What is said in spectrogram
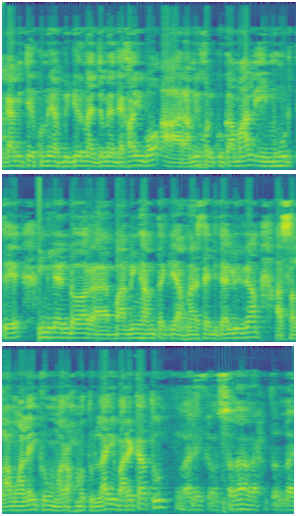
আগামীতে কোনো এক ভিডিওর মাধ্যমে দেখাইব আর আমি খলকু কামাল এই মুহূর্তে ইংল্যান্ডর বার্মিংহাম থেকে আপনার সাথে বিদায় লইলাম আসসালামু আলাইকুম রহমতুল্লাহ বারেকাতু ওয়ালাইকুম আসসালাম রহমতুল্লাহ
